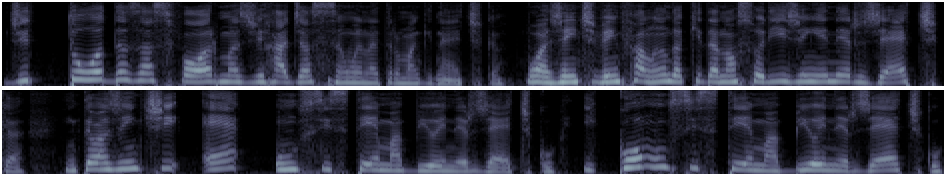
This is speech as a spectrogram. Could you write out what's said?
de todas as formas de radiação eletromagnética. Bom, a gente vem falando aqui da nossa origem energética, então a gente é um sistema bioenergético. E como um sistema bioenergético,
